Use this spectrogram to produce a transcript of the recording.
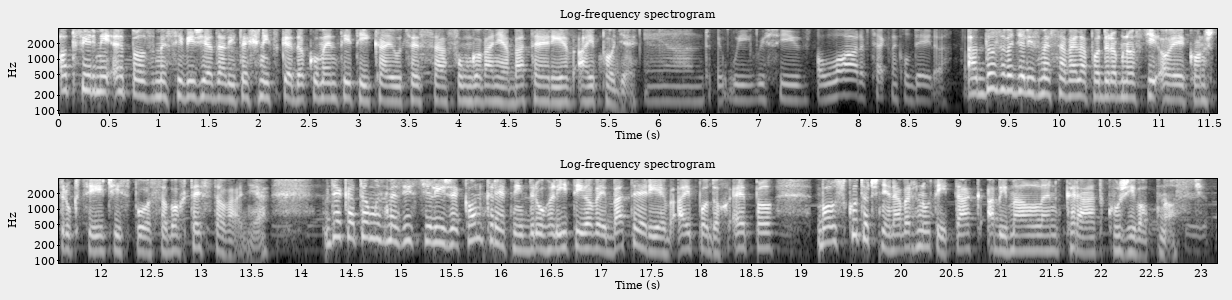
Od firmy Apple sme si vyžiadali technické dokumenty týkajúce sa fungovania batérie v iPode. A dozvedeli sme sa veľa podrobností o jej konštrukcii či spôsoboch testovania. Vďaka tomu sme zistili, že konkrétny druh lítiovej batérie v iPodoch Apple bol skutočne navrhnutý tak, aby mal len krátku životnosť.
